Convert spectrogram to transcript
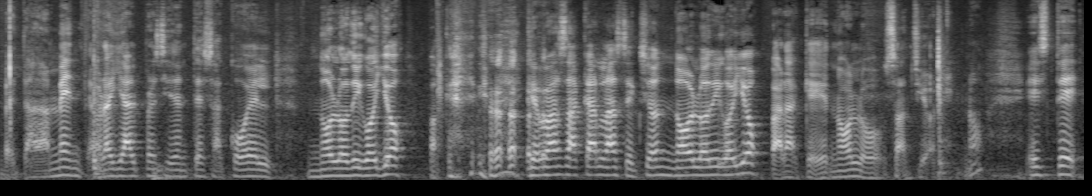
vetadamente. Ahora ya el presidente sacó el, no lo digo yo, para que, que va a sacar la sección, no lo digo yo, para que no lo sancionen, ¿no? Este,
